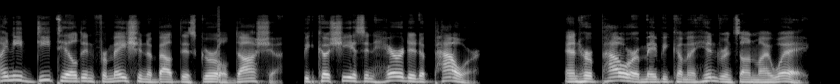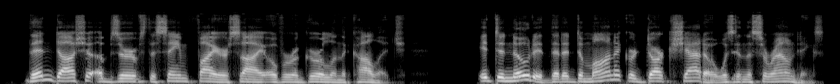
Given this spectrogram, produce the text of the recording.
I need detailed information about this girl Dasha, because she has inherited a power and her power may become a hindrance on my way. Then Dasha observes the same fire sigh over a girl in the college. It denoted that a demonic or dark shadow was in the surroundings.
